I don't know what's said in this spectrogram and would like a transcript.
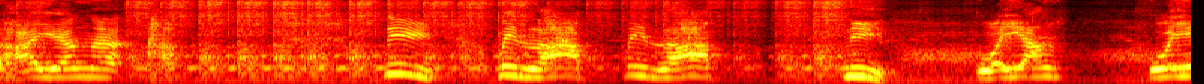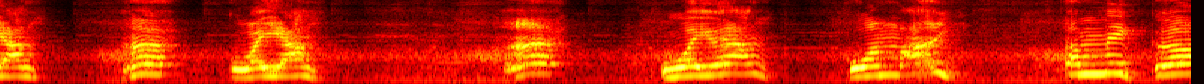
ตายยังอะนี่ไม่หลับไม่หลับนี่กลัวยังกลัวยังฮะ กลัวยังฮะกลัวยังกลัวไหมทำไม่กลัว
